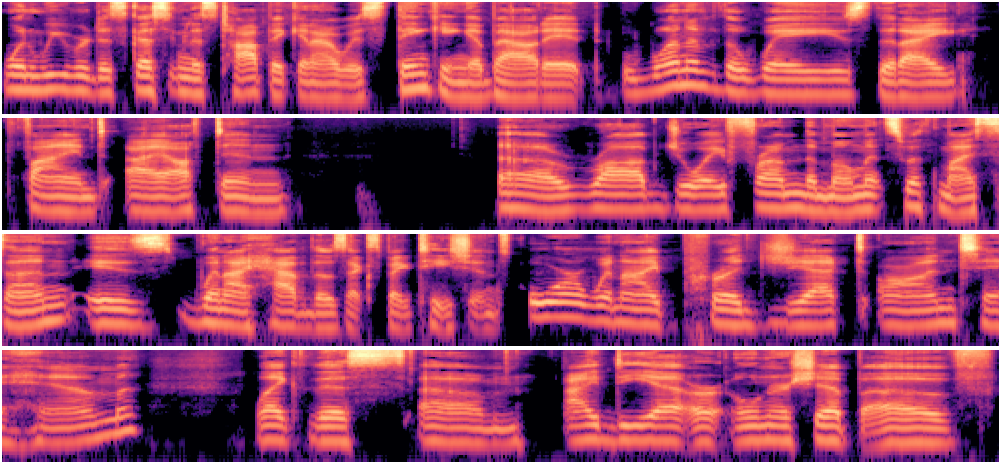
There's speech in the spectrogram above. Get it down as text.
When we were discussing this topic and I was thinking about it, one of the ways that I find I often uh, rob joy from the moments with my son is when I have those expectations or when I project onto him like this um, idea or ownership of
